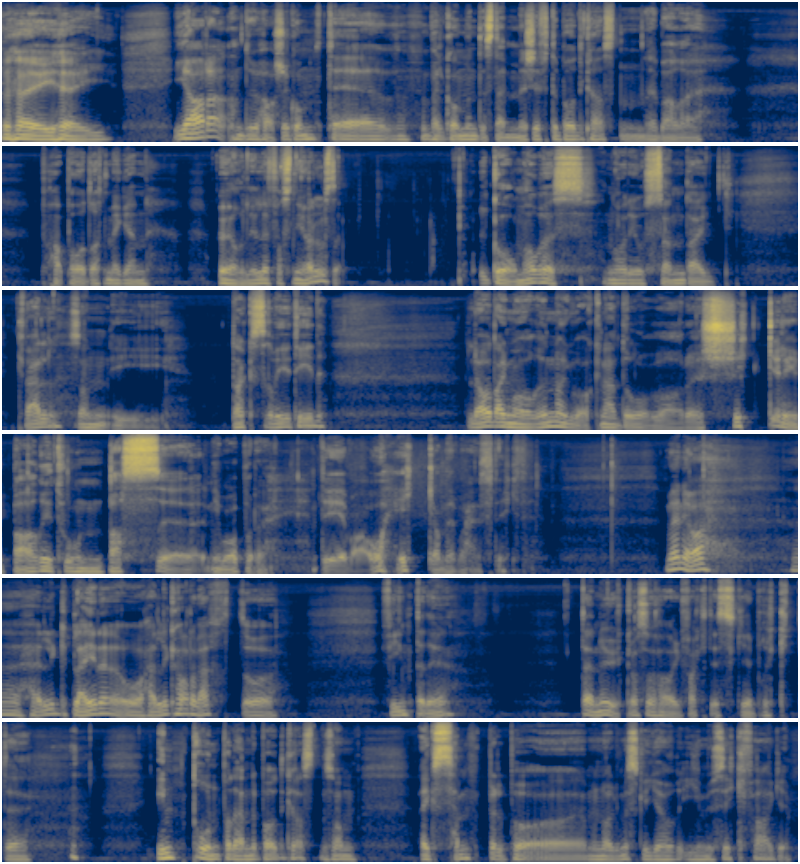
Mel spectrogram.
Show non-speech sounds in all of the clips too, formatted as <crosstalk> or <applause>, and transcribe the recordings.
Hei, hei. Ja da, du har ikke kommet til Velkommen til Stemmeskiftepodkasten. Det er bare har pådratt meg en ørlille forsnjølelse. I går morges, nå er det jo søndag kveld, sånn i dagsrevytid. Lørdag morgen når jeg våkna, da var det skikkelig bariton-bass-nivå på det. Det var Å, hekkan, det var heftig. Men ja, eh, helg ble det, og helg har det vært, og fint er det. Denne uka så har jeg faktisk brukt eh, <laughs> introen på denne podkasten som eksempel på eh, noe vi skal gjøre i musikkfaget.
